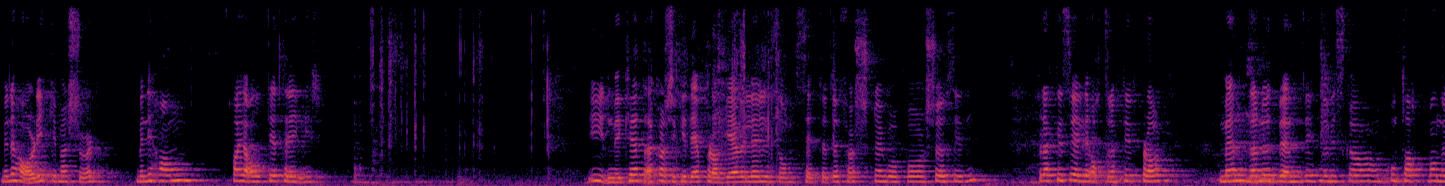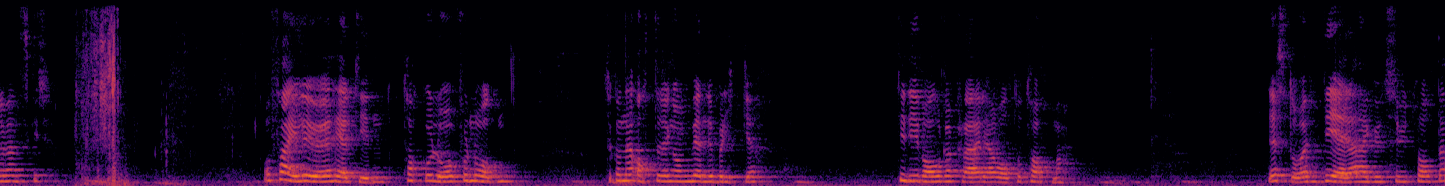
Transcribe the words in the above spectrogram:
Men jeg har det ikke meg sjøl. Men i Han har jeg alt jeg trenger. Ydmykhet er kanskje ikke det plagget jeg ville liksom sett etter først når jeg går på sjøsiden. For det er ikke så veldig attraktivt plagg. Men det er nødvendig når vi skal ha kontakt med andre mennesker. Og feile gjør jeg hele tiden. Takk og lov for nåden. Så kan jeg atter en gang vende blikket til de valg av klær jeg har valgt å ta på meg. Det står 'Dere er Guds utvalgte,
